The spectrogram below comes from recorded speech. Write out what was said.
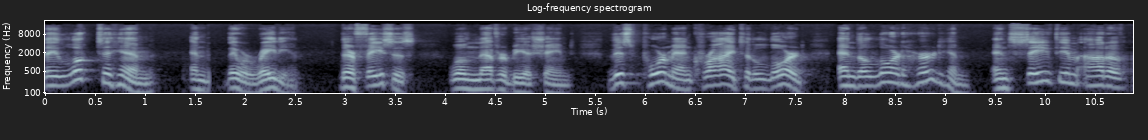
they looked to him and they were radiant. Their faces will never be ashamed. This poor man cried to the Lord, and the Lord heard him and saved him out of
